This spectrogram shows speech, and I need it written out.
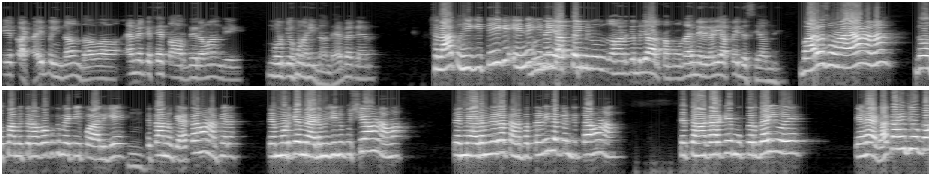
ਇਹ ਘਾਟਾ ਹੀ ਪੈਂਦਾ ਹੁੰਦਾ ਵਾ। ਐਵੇਂ ਕਿੱਥੇ ਤਾਰਦੇ ਰਵਾਂਗੇ? ਮੁੜ ਕੇ ਹੁਣ ਅਸੀਂ ਡਿਆ ਪਿਆ ਕਹਿਣ। ਸਲਾਹ ਤੁਸੀਂ ਕੀਤੀ ਕਿ ਇਹਨੇ ਉਹਨੇ ਕੀਤੀ ਆਪੇ ਹੀ ਮੈਨੂੰ ਆਣ ਕੇ ਬੁਝਾਰਤਾਂ ਪਾਉਂਦਾ ਸੀ। ਮੇਰੇ ਗਾੜੀ ਆਪੇ ਹੀ ਦੱਸਿਆ ਉਹਨੇ। ਬਾਹਰੋਂ ਸੋਣ ਆਇਆ ਹੋਣਾ ਨਾ ਦੋਸਤਾਂ ਮਿੱਤਰਾਂ ਕੋਲ ਵੀ ਕਮੇਟੀ ਪਾ ਲਈਏ। ਹੂੰ। ਤੇ ਤੁਹਾਨੂੰ ਕਹਿਤਾ ਹੋਣਾ ਫਿਰ। ਤੇ ਮੁੜ ਕੇ ਮੈਡਮ ਜੀ ਨੂੰ ਪੁੱਛਿਆ ਹੋਣਾ ਵਾ। ਤੇ ਮੈਡਮ ਨੇ ਤਾਂ ਤਣ ਪੱਤਣ ਨਹੀਂ ਲੱਗਣ ਦਿੱਤਾ ਹੋਣਾ। ਤੇ ਤਾਂ ਕਰਕੇ ਮੁੱਕਰਦਾ ਹੀ ਹੋਏ ਇਹ ਹੈਗਾ ਕਾਹੇ ਜੋਗਾ?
